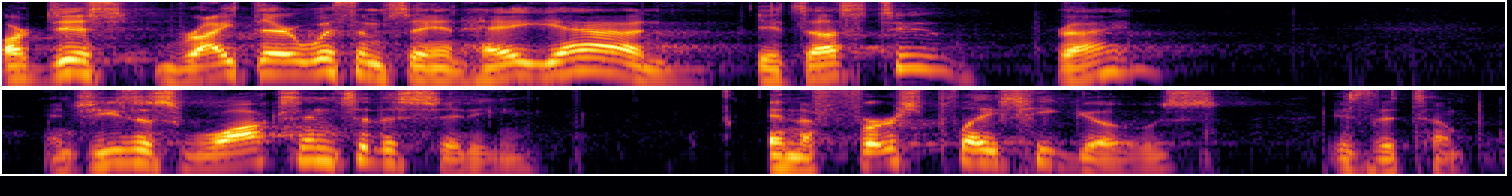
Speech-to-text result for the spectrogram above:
are just right there with him saying, hey, yeah, it's us too, right? And Jesus walks into the city, and the first place he goes is the temple.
